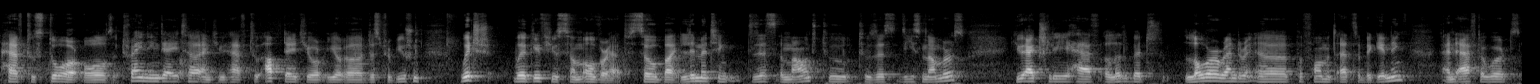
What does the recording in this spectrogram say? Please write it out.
have to store all the training data and you have to update your, your uh, distribution, which will give you some overhead. So by limiting this amount to, to this, these numbers, you actually have a little bit lower rendering uh, performance at the beginning, and afterwards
